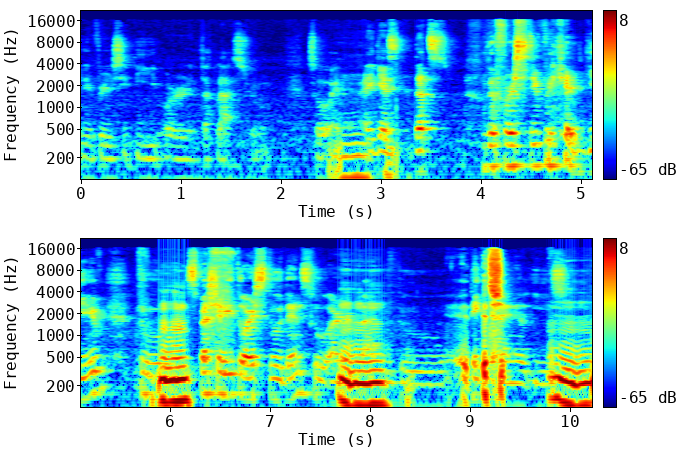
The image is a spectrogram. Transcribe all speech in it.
university or the classroom. So I- Mm. I guess that's the first tip we can give to Mhm. especially to our students who are Mhm. planning to take it's- the NLEs. mm,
